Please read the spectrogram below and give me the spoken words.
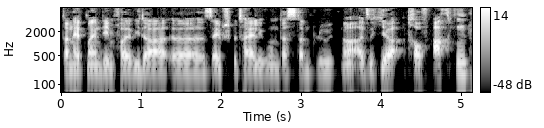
Dann hätte man in dem Fall wieder äh, Selbstbeteiligung, das ist dann blöd. Ne? Also hier drauf achten,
